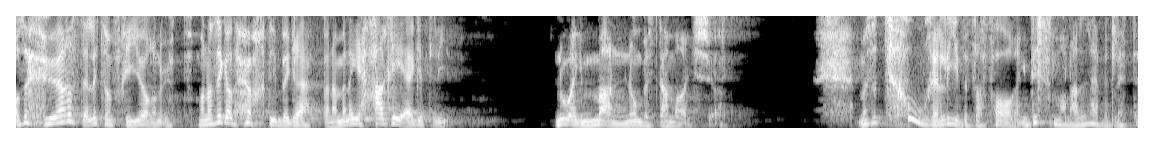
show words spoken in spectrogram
Og så høres det litt sånn frigjørende ut. Man har sikkert hørt de begrepene, men jeg er herre i eget liv. Nå er jeg mann, nå bestemmer jeg sjøl. Men så tror jeg livets erfaring, hvis man har levd litt,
